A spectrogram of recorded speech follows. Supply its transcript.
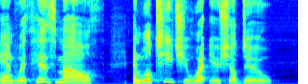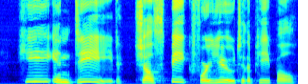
and with his mouth, and will teach you what you shall do. He indeed shall speak for you to the people.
